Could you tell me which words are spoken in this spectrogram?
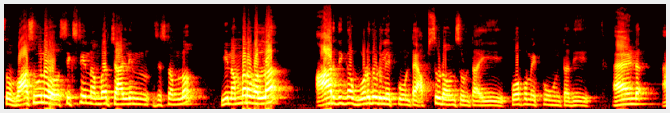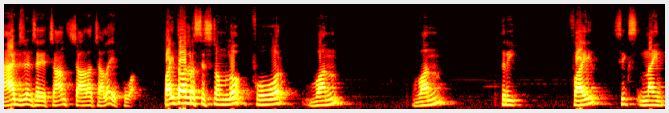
సో వాసులో సిక్స్టీన్ నంబర్ చాల్డిన్ సిస్టంలో ఈ నంబర్ వల్ల ఆర్థికంగా ఒడదొడులు ఎక్కువ ఉంటాయి అప్స్ డౌన్స్ ఉంటాయి కోపం ఎక్కువ ఉంటుంది అండ్ యాక్సిడెంట్స్ అయ్యే ఛాన్స్ చాలా చాలా ఎక్కువ. Pythagoras system four one one three five six nine.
